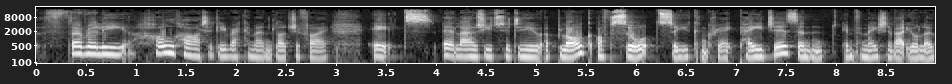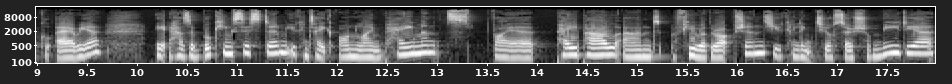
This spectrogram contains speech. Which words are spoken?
thoroughly, wholeheartedly recommend Lodgify. It allows you to do a blog of sorts, so you can create pages and information about your local area. It has a booking system. You can take online payments via PayPal and a few other options. You can link to your social media.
